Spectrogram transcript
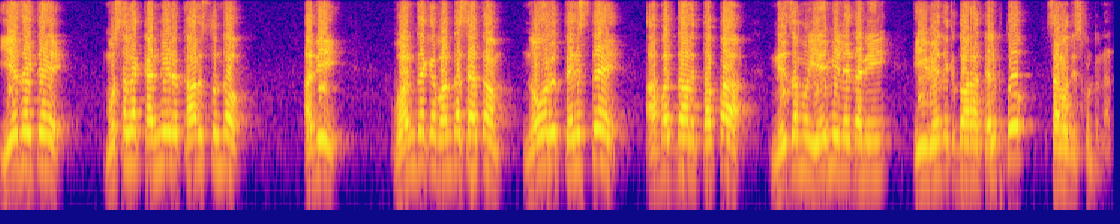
ఏదైతే ముసల కన్నీరు కారుస్తుందో అది వందకి వంద శాతం నోరు తెరిస్తే అబద్ధాలు తప్ప నిజము ఏమీ లేదని ఈ వేదిక ద్వారా తెలుపుతూ సెలవు తీసుకుంటున్నాను.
